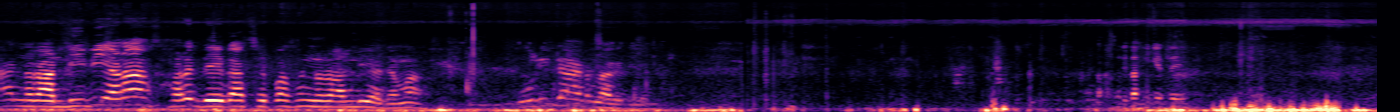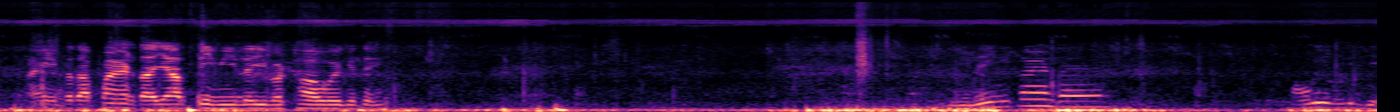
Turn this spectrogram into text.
ਆ ਨਰਾਲੀ ਵੀ ਆ ਨਾ ਸਾਰੇ ਦੇਖ ਆਸੇ ਪਾਸੇ ਨਰਾਲੀ ਆ ਜਮਾ। ਪੂਰੀ ਘਾਟ ਲੱਗਦੀ ਆ। ਕਿਤੇ। ਆਈ ਪਤਾ ਭੈਣ ਦਾ ਯਾਰ ਤੀਵੀਂ ਲਈ ਬੱਠਾ ਹੋਵੇ ਕਿਤੇ। ਨਹੀਂ ਨਹੀਂ ਭੈਣ ਦਾ। ਹੌਲੀ ਹੌਲੀ ਦੇ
